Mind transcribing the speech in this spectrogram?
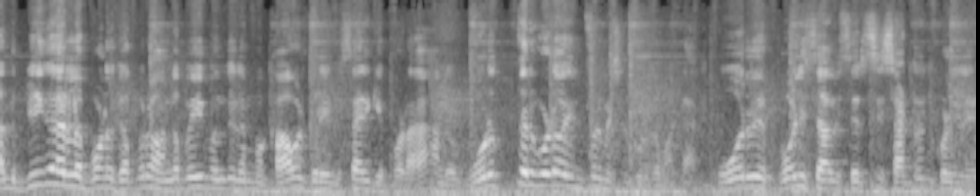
அந்த பீகாரில் போனதுக்கப்புறம் அங்கே போய் வந்து நம்ம காவல்துறை விசாரிக்க போனால் அங்கே ஒருத்தர் கூட இன்ஃபர்மேஷன் கொடுக்க மாட்டாங்க. ஒரு போலீஸ் ஆஃபீஸர்ஸ் சட்டன் கொள்கையை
